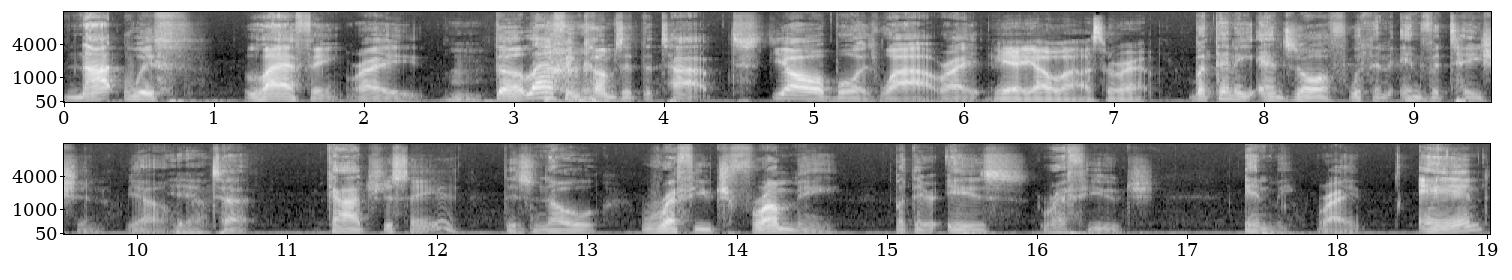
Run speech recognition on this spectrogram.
not with laughing right mm. the laughing comes at the top y'all boys wow right yeah y'all wow it's a wrap but then he ends off with an invitation, yo, yeah. to God's just saying, yeah, there's no refuge from me, but there is refuge in me, right? And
